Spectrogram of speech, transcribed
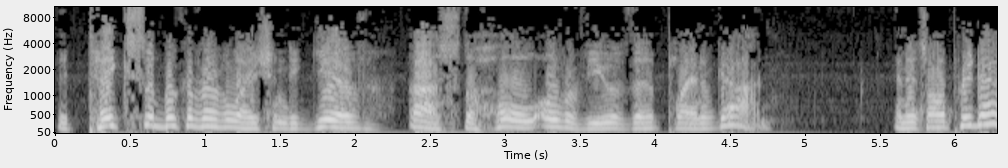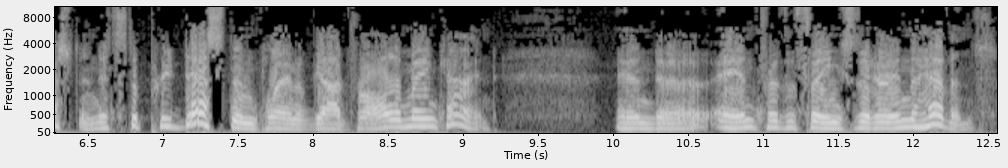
It takes the book of Revelation to give us the whole overview of the plan of God. And it's all predestined. It's the predestined plan of God for all of mankind and, uh, and for the things that are in the heavens,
